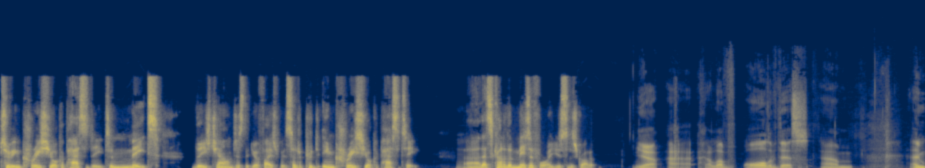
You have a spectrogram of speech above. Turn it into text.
to increase your capacity to meet these challenges that you're faced with. So to pro- increase your capacity. Mm. Uh, that's kind of the metaphor I use to describe it. Yeah, I, I love all of this. Um, and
